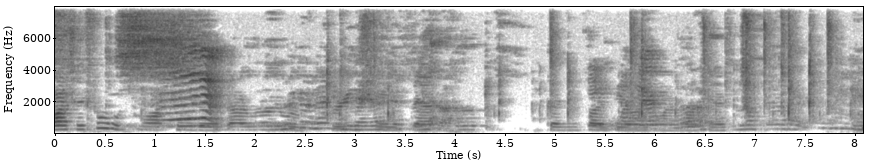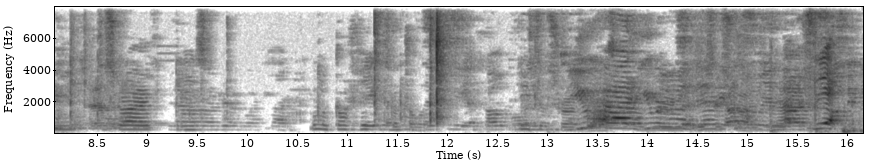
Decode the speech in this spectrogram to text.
Gosh, if you was watching this, I really would appreciate that. Because you probably be the only one to watch this. Subscribe, please. Oh my gosh, hate this controller. Please subscribe. You had, you were really, subscribe. That's That's it. it.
